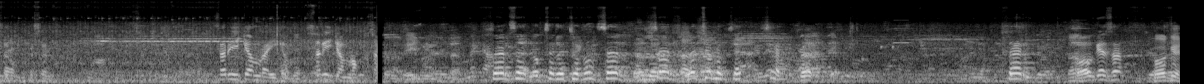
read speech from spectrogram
సార్ ఒక్కసారి సార్ ఈ కెమెరా ఈ కెమెరా సార్ ఈ కెమెరా ఒక్కసారి సార్ సార్ ఒకసారి వచ్చి చూద్దాం సార్ సార్ వచ్చి చూడండి ఒకసారి sir sir sir okay sir okay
